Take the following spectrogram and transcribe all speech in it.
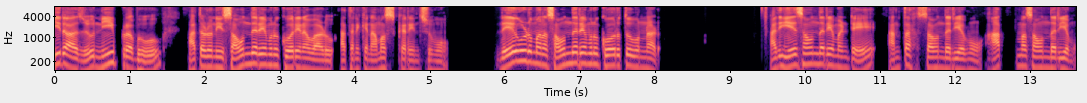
ఈ రాజు నీ ప్రభువు అతడు నీ సౌందర్యమును కోరినవాడు అతనికి నమస్కరించుము. దేవుడు మన సౌందర్యమును కోరుతూ ఉన్నాడు. అది ఏ సౌందర్యం అంటే అంతః సౌందర్యము ఆత్మ సౌందర్యము.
